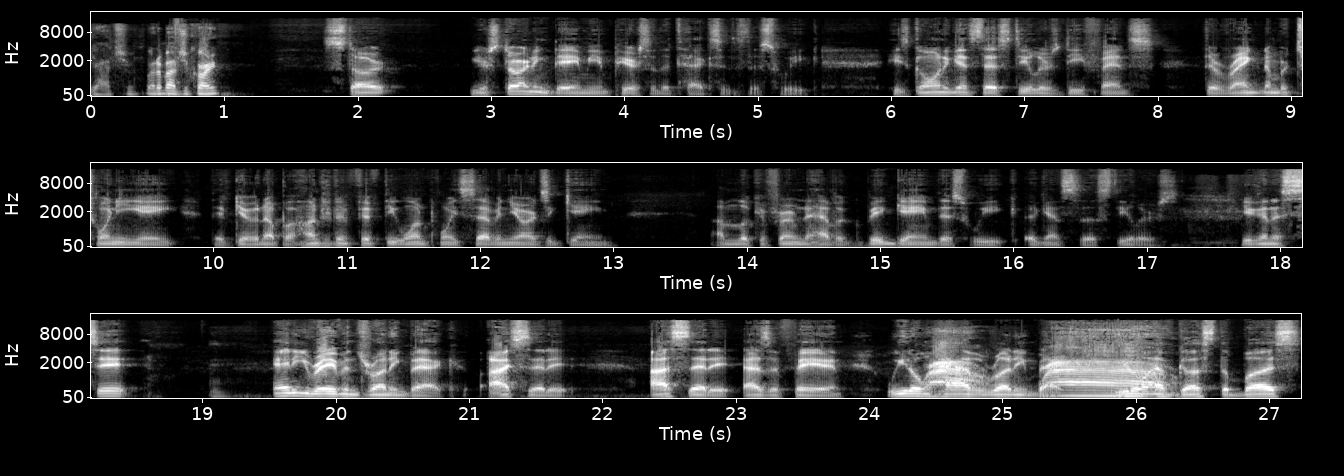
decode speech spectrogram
Got you. What about you, Kory? Start. You're starting Dameon Pierce of the Texans this week. He's going against that Steelers defense they're ranked number 28. They've given up 151.7 yards a game. I'm looking for him to have a big game this week against the Steelers. You're going to sit any Ravens running back. I said it. I said it as a fan. We don't wow. have a running back. Wow. We don't have Gus the Bus.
